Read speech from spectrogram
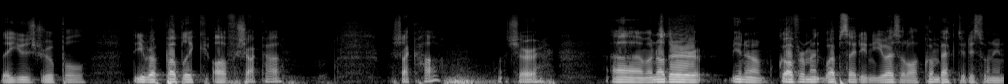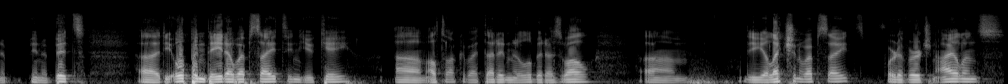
They use Drupal. The Republic of Shaka, Shaka, not sure. another you know, government website in the US, I'll come back to this one in a, in a bit. Uh, the Open Data website in the UK, um, I'll talk about that in a little bit as well. Um, the election website for the Virgin Islands,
